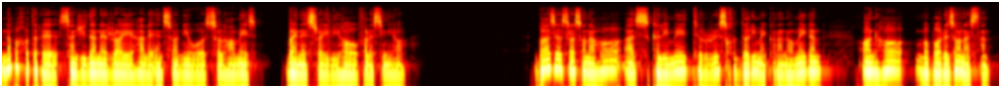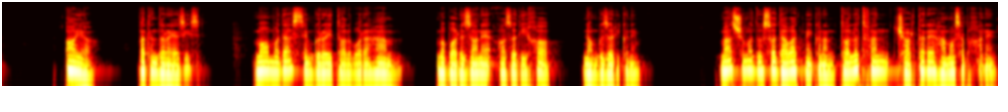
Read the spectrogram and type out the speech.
نه به خاطر سنجیدن رای حل انسانی و صلحآمیز بین اسرائیلی ها و فلسطینی ها بعضی از رسانه ها از کلمه تروریست خودداری می‌کنن و میگن آنها مبارزان هستند. آیا وطندارای عزیز ما آماده هستیم گروه طالبان را هم مبارزان آزادی خواه نامگذاری کنیم. من از شما دوستا دعوت می‌کنم تا لطفا چارتر حماس بخوانین.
